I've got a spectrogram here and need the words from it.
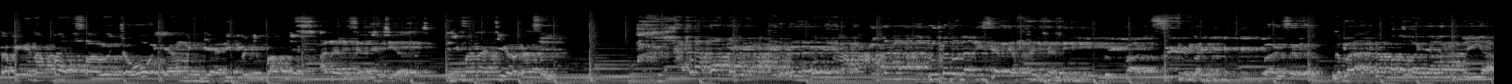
Tapi kenapa selalu cowok yang menjadi penyebabnya? ada risetnya cil. Gimana Cio kasih? lu kan lu kan udah riset katanya nih. Keba- kenapa kebanyakan pria?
